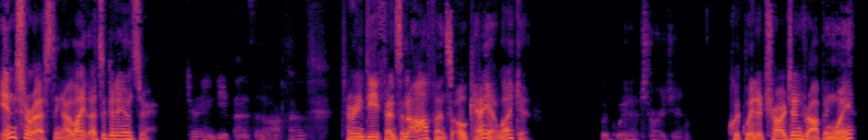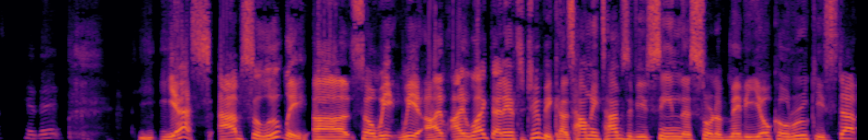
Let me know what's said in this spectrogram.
interesting. I like that's a good answer. turning defense and offense. Turning defense into offense. Okay, I like it. Quick way to charge in. Quick way to charge in, dropping weight. Pivot. Yes, absolutely. Uh, so we we I, I like that answer too because how many times have you seen this sort of maybe Yoko Ruki step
